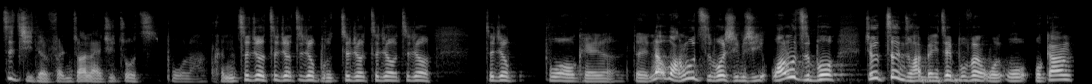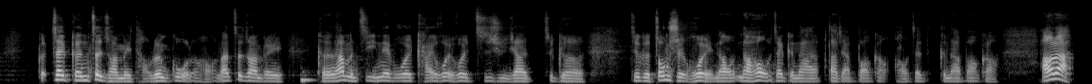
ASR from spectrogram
自己的粉专来去做直播啦。可能这就这就这就不这就这就这就这就不 OK 了。对，那网络直播行不行？网络直播就正传媒这部分，我我我刚。在跟郑传媒讨论过了哈，那郑传媒可能他们自己内部会开会，会咨询一下这个这个中选会，然后然后我再跟大大家报告，好，再跟大家报告。好了，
